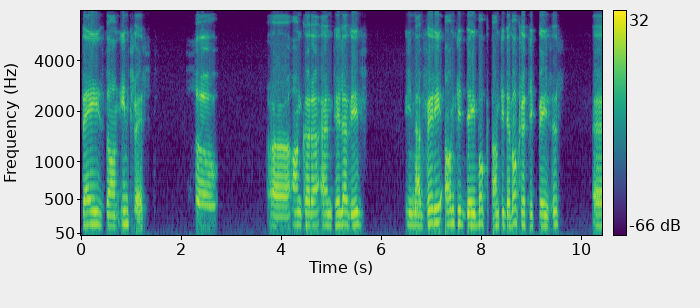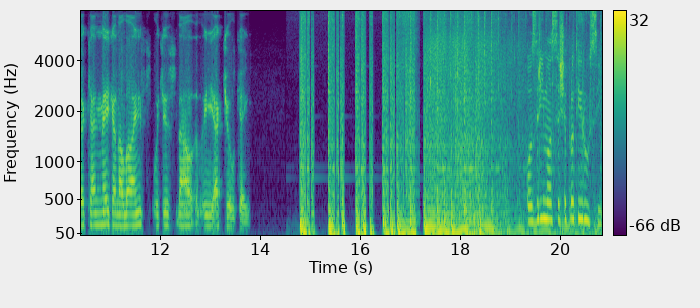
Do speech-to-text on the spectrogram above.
based on interest. So uh, Ankara and Tel Aviv, in a very anti-democratic basis, uh, can make an alliance, which is now the actual case. Ozrimo se še proti Rusiji.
